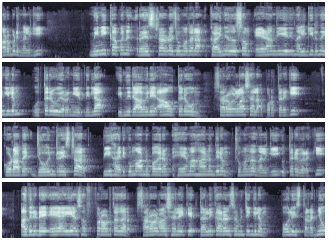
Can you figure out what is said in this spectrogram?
മറുപടി നൽകി. മിനി കപ്പന് രജിസ്ട്രാറുടെ ചുമതല കഴിഞ്ഞ ദിവസം ഏഴാം തീയതി നൽകിയിരുന്നെങ്കിലും ഉത്തരവ് ഇറങ്ങിയിരുന്നില്ല. ഇന്ന് രാവിലെ ആ ഉത്തരവും സർവകലാശാല പുറത്തിറക്കി. കൂടാതെ ജോയിന്റ് രജിസ്ട്രാർ പി ഹരികുമാറിന് പകരം ഹേമഹാനന്ദിനും ചുമതല നൽകി ഉത്തരവിറക്കി. അതിനിടെ എ ഐ എസ് എഫ് പ്രവർത്തകർ സർവകലാശാലയ്ക്ക് തള്ളിക്കയറാൻ ശ്രമിച്ചെങ്കിലും പോലീസ് തടഞ്ഞു.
